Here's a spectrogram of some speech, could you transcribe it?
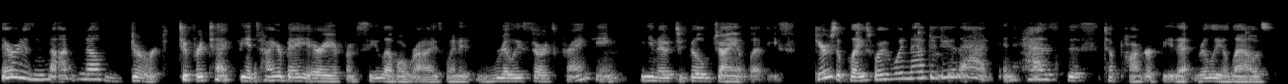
There is not enough dirt to protect the entire Bay Area from sea level rise when it really starts cranking, you know, to build giant levees. Here's a place where we wouldn't have to do that and has this topography that really allows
